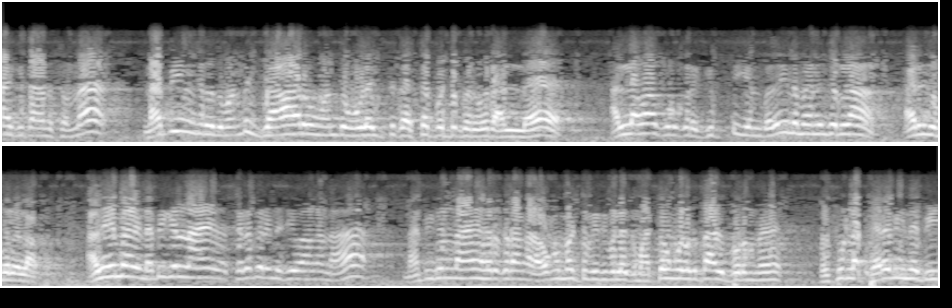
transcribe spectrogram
ஆக்கிட்டான்னு சொன்னா நபிங்கிறது வந்து யாரும் வந்து உழைத்து கஷ்டப்பட்டு பெறுவது அல்ல. அல்லவா கொடுக்கிற gift என்பதை நம்ம நினைஞ்சிடலாம் அறிந்து கொள்ளலாம். அதே மாதிரி நபிகள் நாயகர் சில பேர் என்ன செய்வாங்கன்னா நபிகள் நாயகம் இருக்கிறாங்க அவங்க மட்டும் விதிவிலக்கு மற்றவங்களுக்கு தான் அது பொருந்து ரசூல்லா பிறவி நபி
